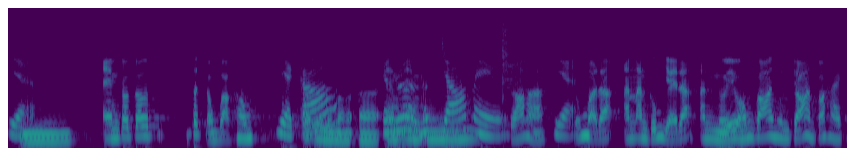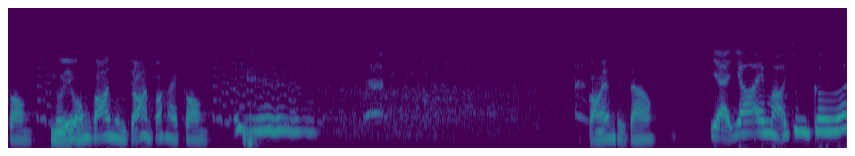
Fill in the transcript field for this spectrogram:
Dạ. Ừm, em có có thích động vật không? Dạ Có. có. Động vật, ờ, em, rất là thích chó mèo. Chó hả? Dạ. Đúng rồi đó anh anh cũng vậy đó. Anh người yêu không có nhưng chó anh có hai con. Người yêu không có nhưng chó anh có hai con. Còn em thì sao dạ do em ở chung cư á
